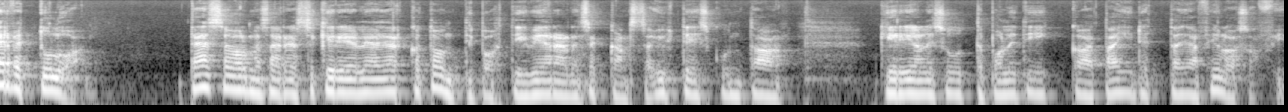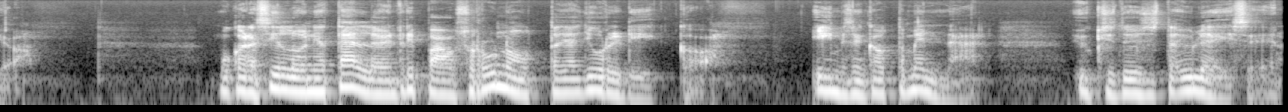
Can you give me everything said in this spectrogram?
Tervetuloa! Tässä ohjelmasarjassa kirjailija Jarkko Tontti pohtii vieraidensa kanssa yhteiskuntaa, kirjallisuutta, politiikkaa, taidetta ja filosofiaa. Mukana silloin ja tällöin ripaus runoutta ja juridiikkaa. Ihmisen kautta mennään, yksityisestä yleiseen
